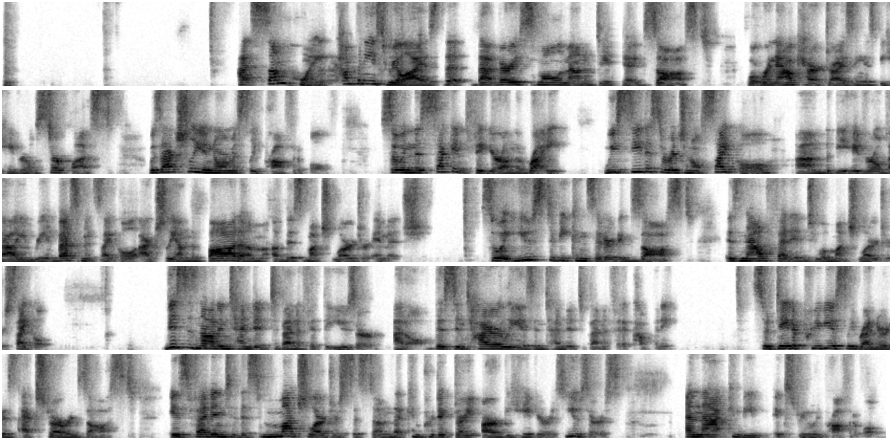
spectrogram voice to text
At some point, companies realized that that very small amount of data exhaust, what we're now characterizing as behavioral surplus, was actually enormously profitable. So in the second figure on the right, we see this original cycle, um, the behavioral value reinvestment cycle, actually on the bottom of this much larger image. So it used to be considered exhaust is now fed into a much larger cycle. This is not intended to benefit the user at all. This entirely is intended to benefit a company. So data previously rendered as extra or exhaust is fed into this much larger system that can predict our, our behavior as users. And that can be extremely profitable.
